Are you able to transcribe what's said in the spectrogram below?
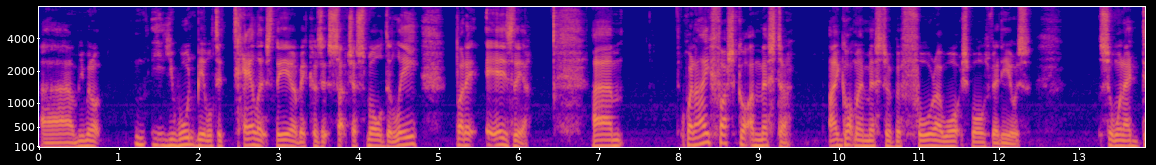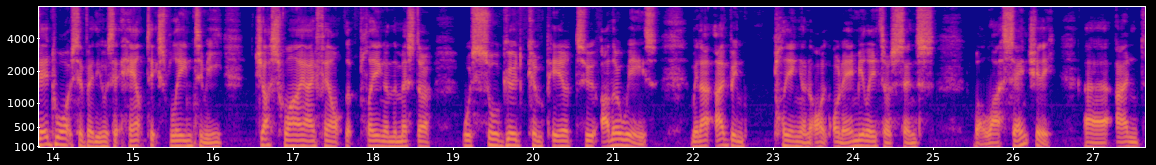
Um, you may not, you won't be able to tell it's there because it's such a small delay, but it, it is there. Um, when I first got a MiSTer, I got my MiSTer before I watched Bob's videos. So when I did watch the videos, it helped explain to me just why I felt that playing on the MiSTer was so good compared to other ways. I mean, I, have been playing on, on, on, emulators since well last century, uh, and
